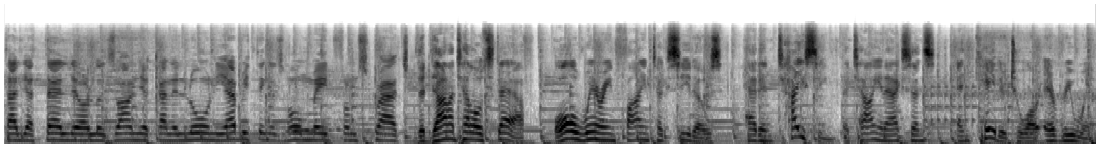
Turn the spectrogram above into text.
tagliatelle, or lasagna, cannelloni, everything is homemade from scratch. The Donatello staff, all wearing fine tuxedos, had enticing Italian accents and catered to our every whim.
